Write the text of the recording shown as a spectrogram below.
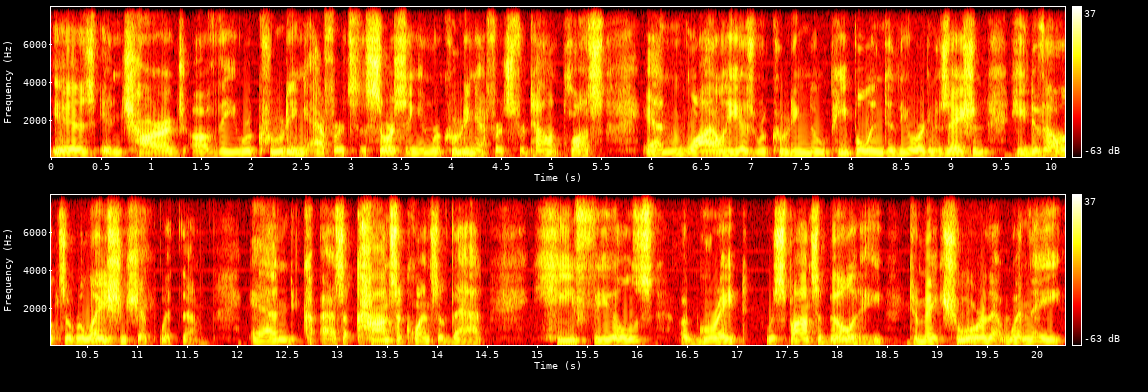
is in charge of the recruiting efforts, the sourcing and recruiting efforts for Talent Plus. And while he is recruiting new people into the organization, he develops a relationship with them. And as a consequence of that, he feels a great responsibility to make sure that when they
